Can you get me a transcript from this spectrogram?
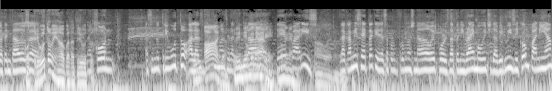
atentados. ¿Con eh, tributo, mija, o con no, atributos? con haciendo tributo a las Ah, víctimas ya. del atentado homenaje, de homenaje. París. Ah, bueno. La camiseta que ya está pro- promocionada hoy por Zlatan Ibrahimovic, David Luiz y compañía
